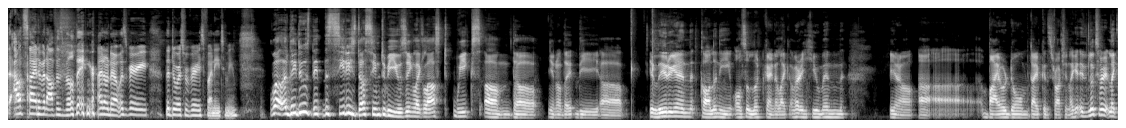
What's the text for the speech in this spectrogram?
the outside of an office building. I don't know. It was very the doors were very funny to me. Well, they do. They, the series does seem to be using like last week's um the you know the the uh Illyrian colony also looked kind of like a very human, you know, uh biodome type construction. Like it, looks very like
